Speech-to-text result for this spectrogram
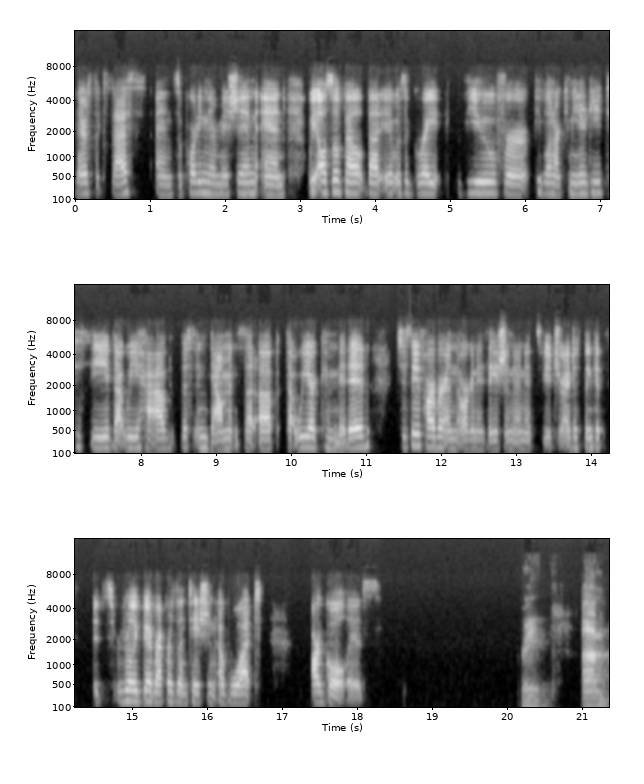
their success and supporting their mission. And we also felt that it was a great view for people in our community to see that we have this endowment set up, that we are committed to Safe Harbor and the organization and its future. I just think it's it's really good representation of what our goal is. Great. Um,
